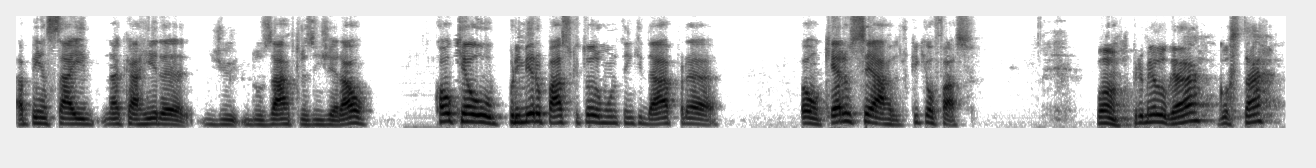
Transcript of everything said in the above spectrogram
a pensar aí na carreira de, dos árbitros em geral, qual que é o primeiro passo que todo mundo tem que dar para. Bom, quero ser árbitro, o que, que eu faço? Bom, em primeiro lugar, gostar,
